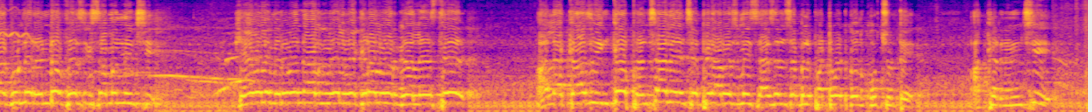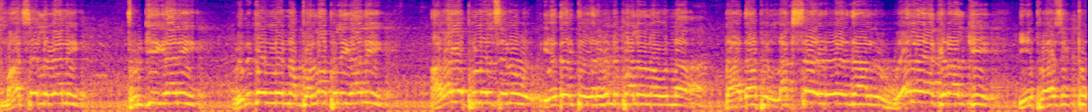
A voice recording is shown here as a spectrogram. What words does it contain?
కాకుండా రెండో ఫేజ్కి సంబంధించి కేవలం ఇరవై నాలుగు వేల ఎకరాల వరకు లేస్తే అలా కాదు ఇంకా పెంచాలి అని చెప్పి ఆ రోజు మీ శాసనసభ్యులు పట్టుబట్టుకొని కూర్చుంటే అక్కడి నుంచి మాచర్లు కానీ దుర్గి కానీ వెనుకల్లో ఉన్న బొల్లాపల్లి కానీ అలాగే పుల్లల చెరువు ఏదైతే ఎర్రగొండపాలెంలో ఉన్న దాదాపు లక్ష ఇరవై నాలుగు వేల ఎకరాలకి ఈ ప్రాజెక్టు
